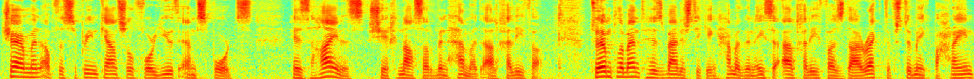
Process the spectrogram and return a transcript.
chairman of the Supreme Council for Youth and Sports. His Highness Sheikh Nasser bin Hamad Al Khalifa to implement His Majesty King Hamad bin Isa Al Khalifa's directives to make Bahrain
